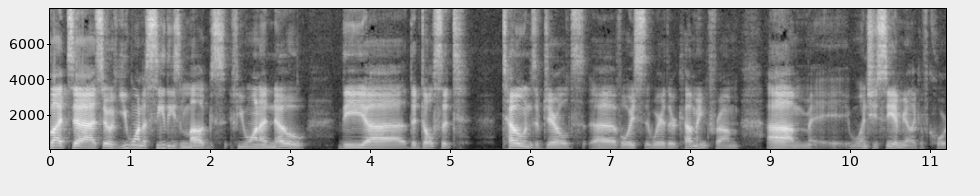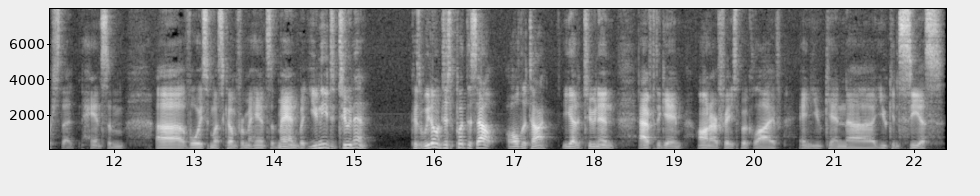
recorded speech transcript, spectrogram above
But uh, so if you want to see these mugs, if you want to know the uh, the dulcet tones of Gerald's uh, voice, where they're coming from, um, once you see him, you're like, of course, that handsome uh, voice must come from a handsome man. But you need to tune in because we don't just put this out all the time. You got to tune in after the game on our Facebook Live, and you can uh, you can see us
